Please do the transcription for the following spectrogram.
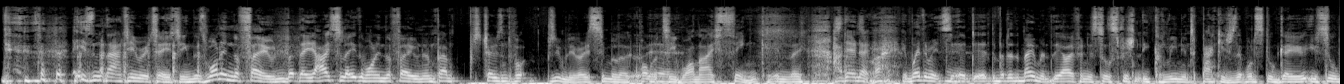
Isn't that irritating? There's one in the phone, but they isolate the one in the phone and I've chosen to put presumably a very similar quality Yeah. one. I think in the. I don't know right. whether it's, uh, uh, but at the moment the iPhone is still sufficiently convenient to package that would still go. You still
